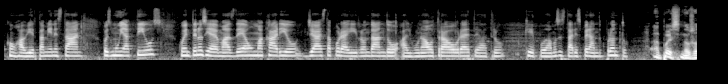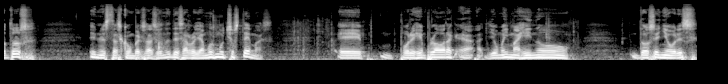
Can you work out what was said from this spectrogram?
con Javier también están pues muy activos. Cuéntenos si además de un Macario ya está por ahí rondando alguna otra obra de teatro que podamos estar esperando pronto. Ah, pues nosotros en nuestras conversaciones desarrollamos muchos temas. Eh, por ejemplo, ahora eh, yo me imagino dos señores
